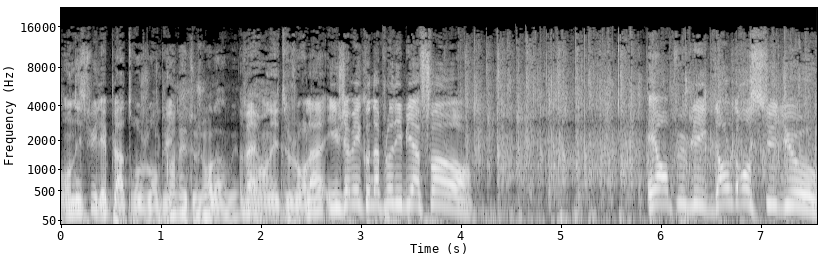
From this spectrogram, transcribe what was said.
on essuie les plâtres aujourd'hui. On est toujours là, oui. Ben, on est toujours là. Yves Jamais qu'on applaudit bien fort. Et en public, dans le grand studio,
